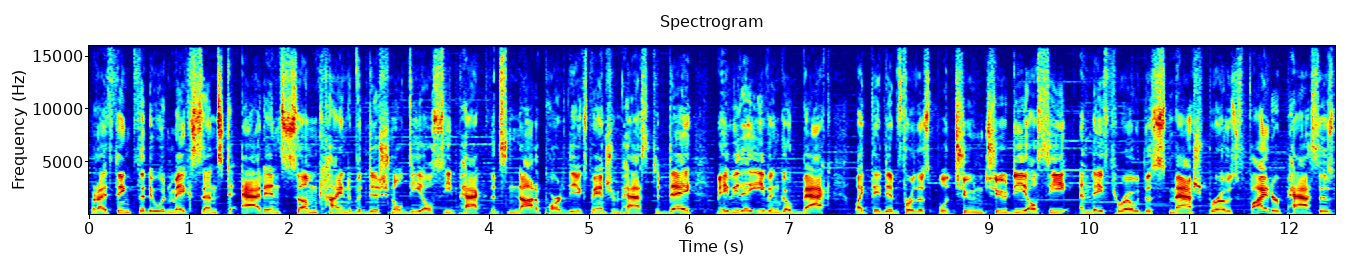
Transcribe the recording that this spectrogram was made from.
but I think that it would make sense to add in some kind of additional DLC pack that's not a part of the expansion pass today. Maybe they even go back like they did for the Splatoon 2 DLC and they throw the Smash Bros. fighter passes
